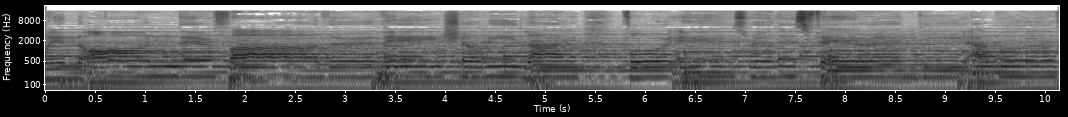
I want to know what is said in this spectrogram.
When on their Father they shall rely, for Israel is fair and the apple of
